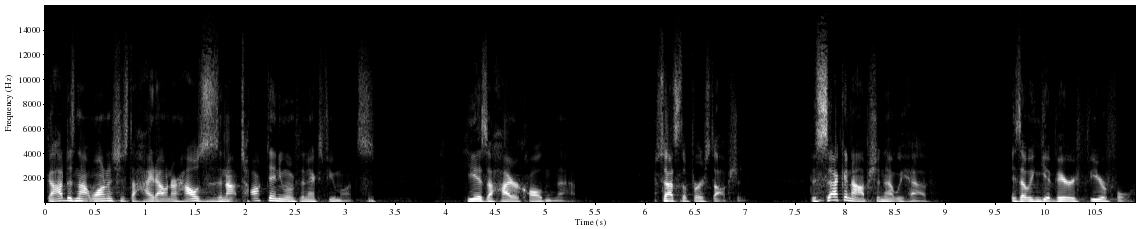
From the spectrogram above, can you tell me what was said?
God does not want us just to hide out in our houses and not talk to anyone for the next few months. He has a higher call than that. So that's the first option. The second option that we have is that we can get very fearful.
